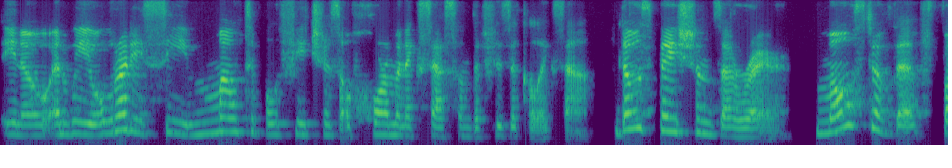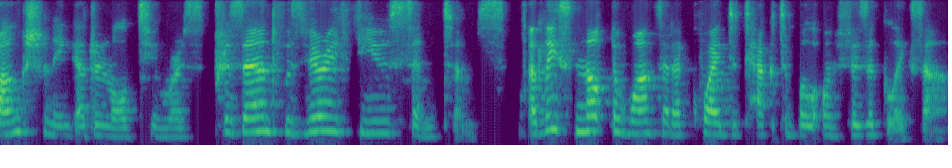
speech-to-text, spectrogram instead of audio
you know, and we already see multiple features of hormone excess on the physical exam. Those patients are rare. Most of the functioning adrenal tumors present with very few symptoms, at least not the ones that are quite detectable on physical exam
